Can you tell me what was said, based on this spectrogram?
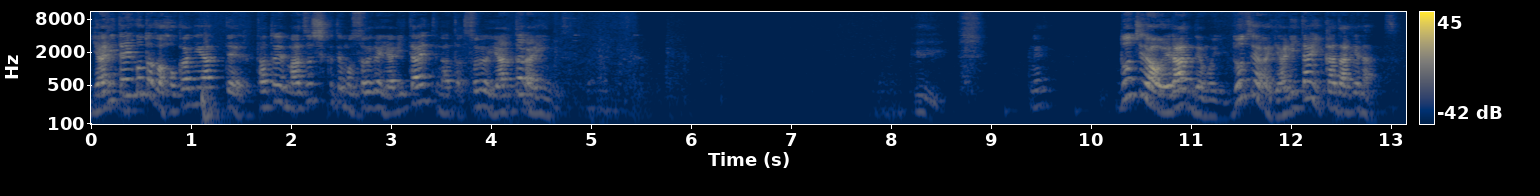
やりたいことが他にあってたとえ貧しくてもそれがやりたいってなったらそれをやったらいいんです。ね。どちらを選んでもいい。どちらがやりたいかだけなんです。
